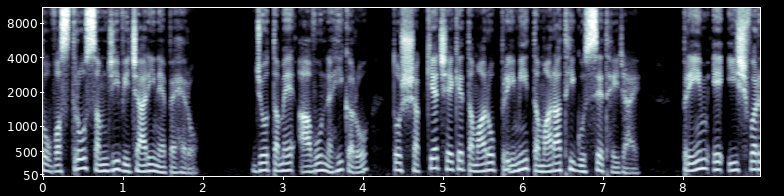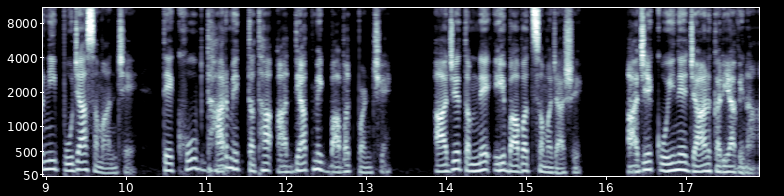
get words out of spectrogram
તો વસ્ત્રો સમજી વિચારીને પહેરો. જો તમે આવું નહીં કરો, તો શક્ય છે કે તમારો પ્રેમી તમારાથી ગુસ્સે થઈ જાય. પ્રેમ એ ઈશ્વરની પૂજા સમાન છે. તે ખૂબ ધાર્મિક તથા આધ્યાત્મિક બાબત પણ છે. આજે તમને એ બાબત સમજાશે આજે કોઈને જાણ કર્યા વિના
